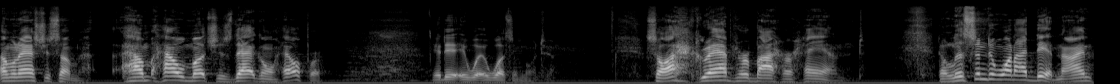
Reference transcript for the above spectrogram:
I'm going to ask you something. How, how much is that going to help her? It, it, it wasn't going to. So I grabbed her by her hand. Now, listen to what I did. Now, I'm,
